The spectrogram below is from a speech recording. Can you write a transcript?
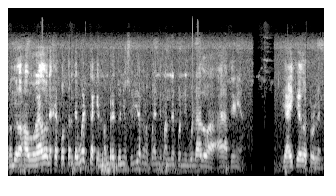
donde los abogados les reportan de vuelta que el nombre del dueño soy yo, que no pueden demandar por ningún lado a, a Atenia. Y ahí quedó el problema.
